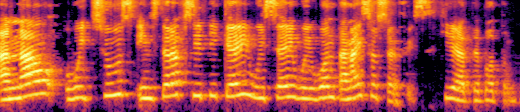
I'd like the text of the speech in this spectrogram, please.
And now we choose instead of CPK, we say we want an isosurface here at the bottom.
